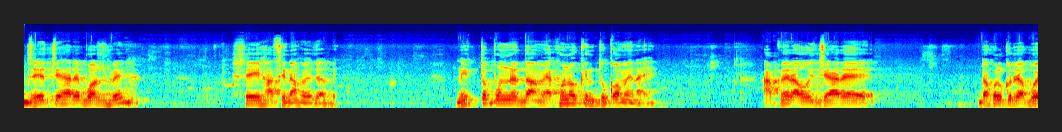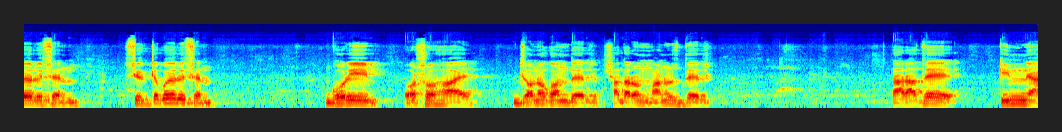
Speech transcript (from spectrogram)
যে চেহারে বসবে, সেই হাসিনা হয়ে যাবে। নিত্যপণ্যের দাম এখনও কিন্তু কমে নাই। আপনারা ওই চেয়ারে দখল করিয়া বয়ে রয়েছেন সিঁড়িতে বয়ে রয়েছেন গরিব, অসহায়, জনগণদের, সাধারণ মানুষদের, তারা যে কিন্না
